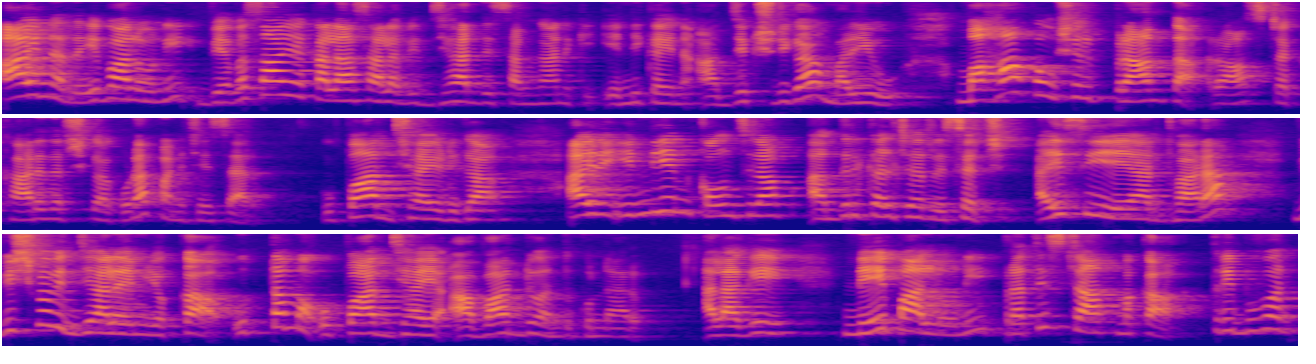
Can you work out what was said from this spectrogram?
ఆయన రేవాలోని వ్యవసాయ కళాశాల విద్యార్థి సంఘానికి ఎన్నికైన అధ్యక్షుడిగా మరియు మహాకౌశల్ ప్రాంత రాష్ట్ర కార్యదర్శిగా కూడా పనిచేశారు. ఉపాధ్యాయుడిగా. ఆయన Indian council of agriculture research ICAR ద్వారా విశ్వవిద్యాలయం యొక్క ఉత్తమ ఉపాధ్యాయ అవార్డు అందుకున్నారు. అలాగే నేపాల్లోని ప్రతిష్టాత్మక త్రిభువన్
